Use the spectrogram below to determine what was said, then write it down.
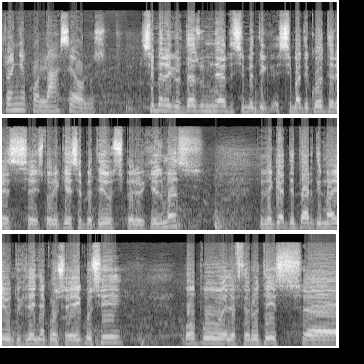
χρόνια πολλά σε όλους. Σήμερα γιορτάζουμε μια από τις σημαντικότερες ιστορικές επαιτίους της περιοχής μας, τη 14η Μαΐου του 1920, όπου ο ελευθερωτής ε,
